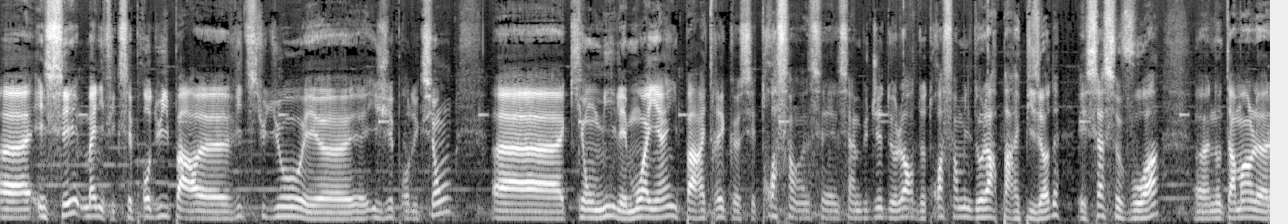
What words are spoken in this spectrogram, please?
Euh, et c'est magnifique. C'est produit par euh, Vid Studio et euh, IG Productions euh, qui ont mis les moyens. Il paraîtrait que c'est 300, c'est un budget de l'ordre de 300 000 dollars par épisode et ça se voit, notamment la,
